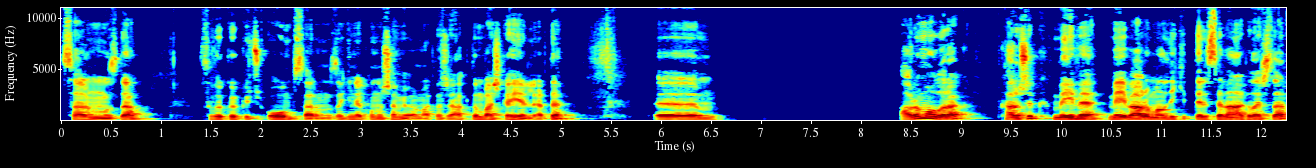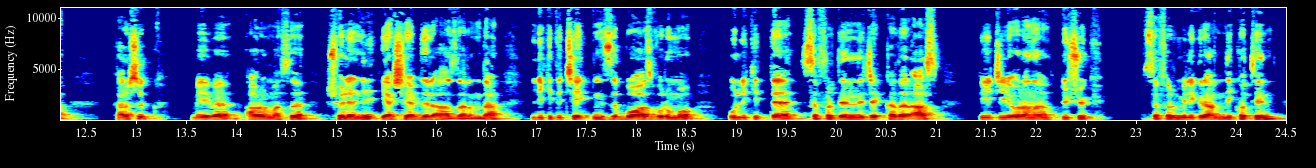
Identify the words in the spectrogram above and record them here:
sarımımızda. 0.43 ohm sarımımızda. Yine konuşamıyorum arkadaşlar. Aklım başka yerlerde. E, aroma olarak karışık meyve, meyve aromalı likitleri seven arkadaşlar karışık meyve aroması şöleni yaşayabilir ağızlarında. Likiti çektiğinizde boğaz vurumu bu likitte sıfır denilecek kadar az. PG oranı düşük. 0 mg nikotin.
